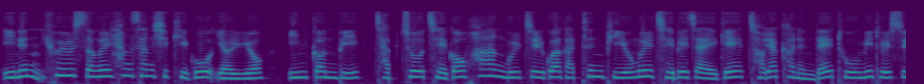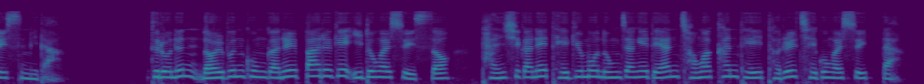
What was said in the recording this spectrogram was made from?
이는 효율성을 향상시키고 연료, 인건비, 잡초 제거 화학 물질과 같은 비용을 재배자에게 절약하는 데 도움이 될 수 있습니다. 드론은 넓은 공간을 빠르게 이동할 수 있어 단시간에 대규모 농장에 대한 정확한 데이터를 제공할 수 있다.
